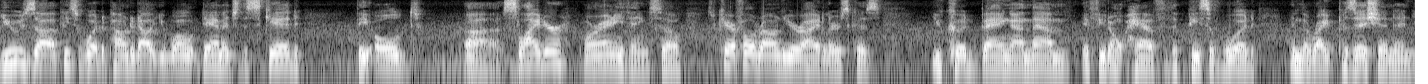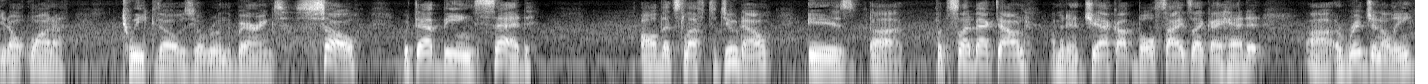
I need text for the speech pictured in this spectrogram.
use a piece of wood to pound it out. You won't damage the skid, the old uh, slider or anything. So be careful around your idlers because you could bang on them if you don't have the piece of wood in the right position and you don't want to tweak those. You'll ruin the bearings. So with that being said, all that's left to do now is uh, put the sled back down. I'm going to jack up both sides like I had it uh, originally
